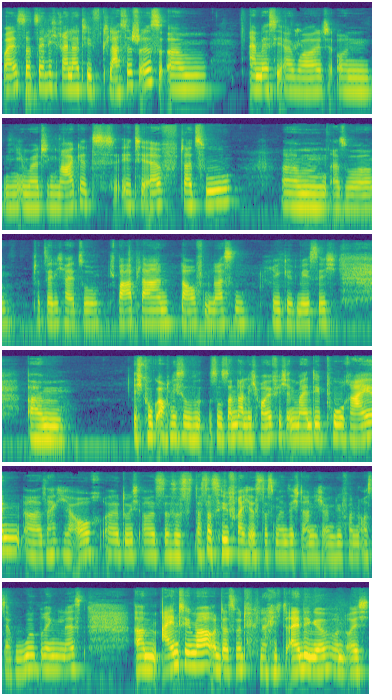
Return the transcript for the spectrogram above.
weil es tatsächlich relativ klassisch ist. Ähm, MSCI World und ein Emerging Markets ETF dazu. Ähm, also tatsächlich halt so Sparplan laufen lassen, regelmäßig. Ähm, ich gucke auch nicht so, so sonderlich häufig in mein Depot rein, äh, sage ich ja auch äh, durchaus, dass, es, dass das hilfreich ist, dass man sich da nicht irgendwie von aus der Ruhe bringen lässt. Ähm, ein Thema, und das wird vielleicht einige von euch,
